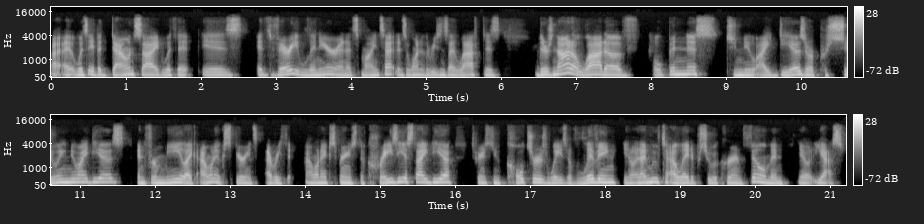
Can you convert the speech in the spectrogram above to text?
I would say the downside with it is it's very linear in its mindset. It's one of the reasons i left is there's not a lot of openness to new ideas or pursuing new ideas. And for me, like I want to experience everything. I want to experience the craziest idea, experience new cultures, ways of living, you know, and I moved to LA to pursue a career in film. And, you know, yes,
